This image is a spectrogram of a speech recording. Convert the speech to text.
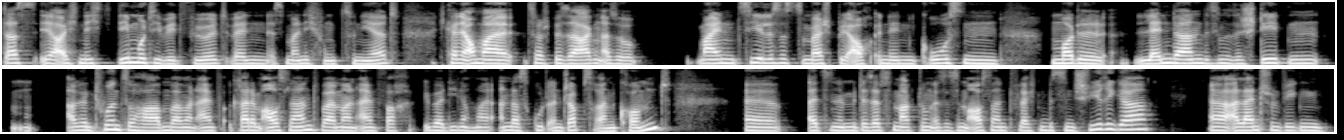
dass ihr euch nicht demotiviert fühlt, wenn es mal nicht funktioniert. Ich kann ja auch mal zum Beispiel sagen, also mein Ziel ist es zum Beispiel auch in den großen Model-Ländern bzw. Städten Agenturen zu haben, weil man einfach, gerade im Ausland, weil man einfach über die nochmal anders gut an Jobs rankommt. Äh, als in, mit der Selbstvermarktung ist es im Ausland vielleicht ein bisschen schwieriger, äh, allein schon wegen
